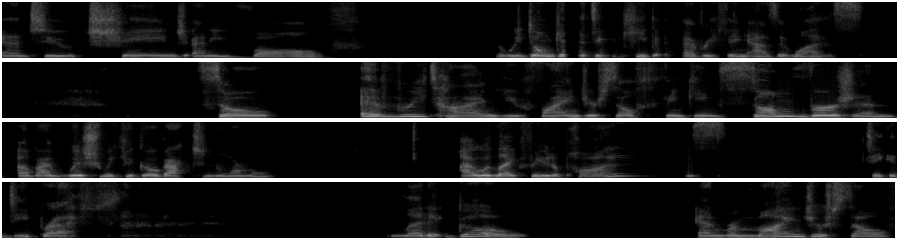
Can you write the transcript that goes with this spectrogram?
and to change and evolve. We don't get to keep everything as it was. So every time you find yourself thinking some version of, I wish we could go back to normal, I would like for you to pause, take a deep breath, let it go, and remind yourself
